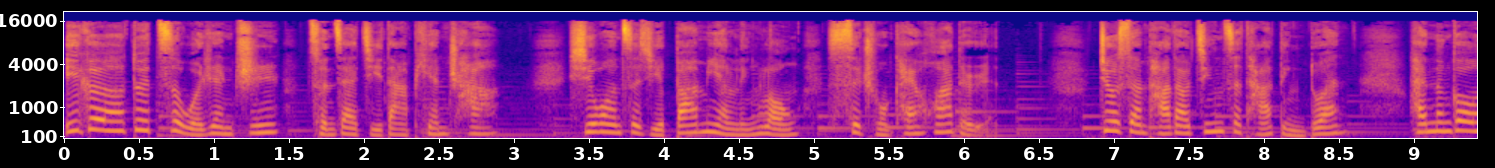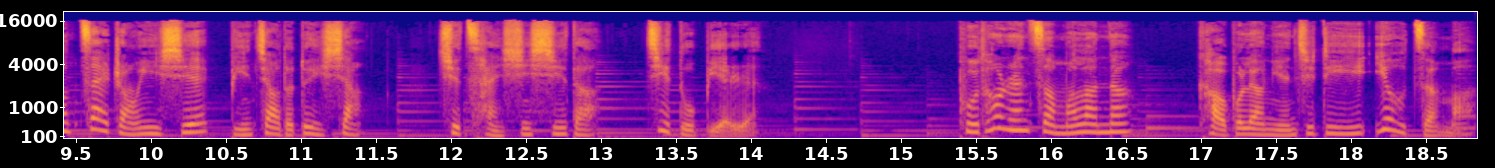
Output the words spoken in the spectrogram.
一个对自我认知存在极大偏差，希望自己八面玲珑、四处开花的人，就算爬到金字塔顶端，还能够再找一些比较的对象，去惨兮兮的嫉妒别人。普通人怎么了呢？考不了年级第一又怎么？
